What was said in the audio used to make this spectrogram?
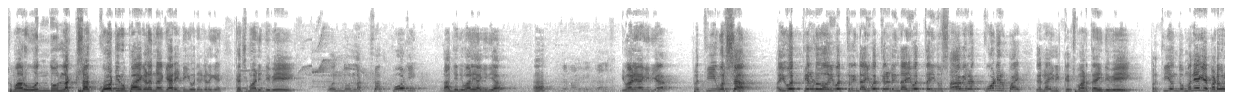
ಸುಮಾರು ಒಂದು ಲಕ್ಷ ಕೋಟಿ ರೂಪಾಯಿಗಳನ್ನ ಗ್ಯಾರಂಟಿ ಯೋಜನೆಗಳಿಗೆ ಖರ್ಚು ಮಾಡಿದ್ದೀವಿ. ಒಂದು ಲಕ್ಷ ಕೋಟಿ. ರಾಜ್ಯ ದಿವಾಳಿ ಆಗಿದೆಯಾ? ದಿವಾಳಿ ಆಗಿದೆಯಾ? ಪ್ರತಿ ವರ್ಷ ಐವತ್ತೆರಡು, ಐವತ್ತರಿಂದ ಐವತ್ತೆರಡರಿಂದ ಐವತ್ತೈದು ಸಾವಿರ ಕೋಟಿ ರೂಪಾಯಿಗಳನ್ನ ಇದಕ್ಕೆ ಖರ್ಚು ಮಾಡ್ತಾ ಇದ್ದೀವಿ. ಪ್ರತಿಯೊಂದು ಮನೆಗೆ, ಬಡವರ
